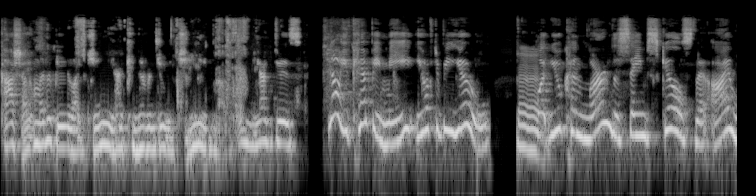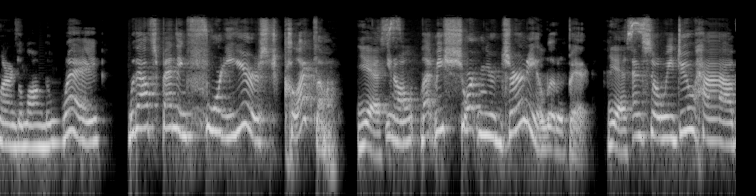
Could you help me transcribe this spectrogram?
gosh, I'll never be like Jeanie. I can never do Jeanie. I mean, I do this. No, you can't be me. You have to be you. Mm. But you can learn the same skills that I learned along the way without spending 40 years to collect them. Yes. You know, let me shorten your journey a little bit. Yes. And so we do have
